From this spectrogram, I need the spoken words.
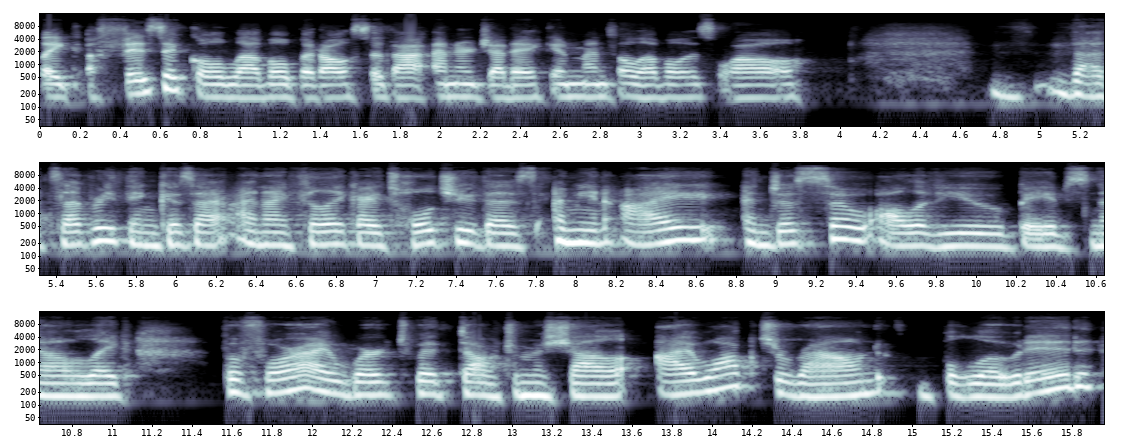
like a physical level, but also that energetic and mental level as well. That's everything. Cause I, and I feel like I told you this. I mean, I, and just so all of you babes know, like, before I worked with Dr. Michelle, I walked around bloated.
